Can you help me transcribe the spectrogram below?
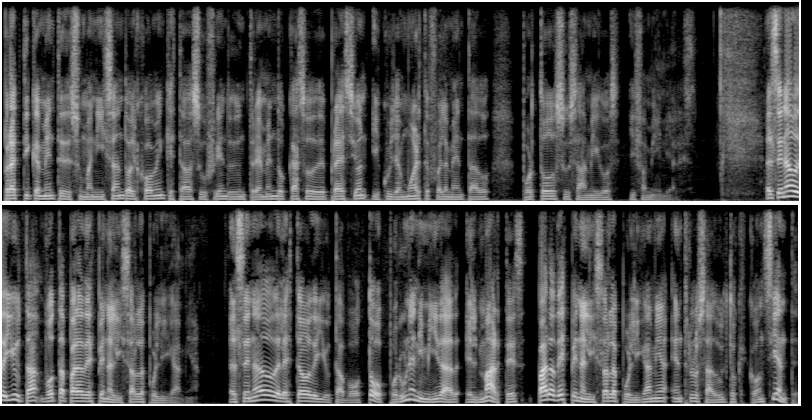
prácticamente deshumanizando al joven que estaba sufriendo de un tremendo caso de depresión y cuya muerte fue lamentado por todos sus amigos y familiares. El Senado de Utah vota para despenalizar la poligamia. El Senado del Estado de Utah votó por unanimidad el martes para despenalizar la poligamia entre los adultos que consienten,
